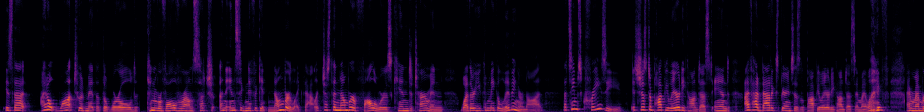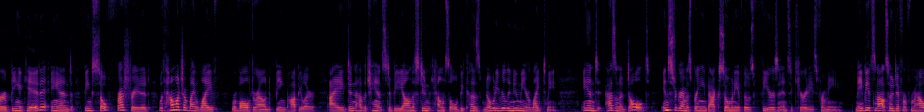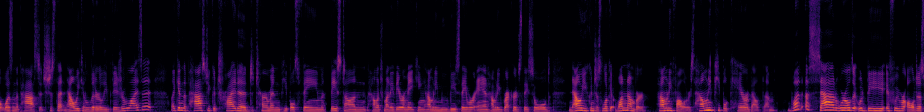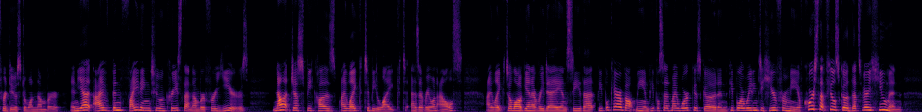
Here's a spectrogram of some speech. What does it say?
is that I don't want to admit that the world can revolve around such an insignificant number like that. Like, just the number of followers can determine whether you can make a living or not. That seems crazy. It's just a popularity contest, and I've had bad experiences with popularity contests in my life. I remember being a kid and being so frustrated with how much of my life revolved around being popular. I didn't have the chance to be on the student council because nobody really knew me or liked me. And as an adult, Instagram is bringing back so many of those fears and insecurities for me. Maybe it's not so different from how it was in the past. It's just that now we can literally visualize it. Like in the past, you could try to determine people's fame based on how much money they were making, how many movies they were in, how many records they sold. Now you can just look at one number how many followers, how many people care about them. What a sad world it would be if we were all just reduced to one number. And yet, I've been fighting to increase that number for years, not just because I like to be liked as everyone else I like to log in every day and see that people care about me and people said my work is good and people are waiting to hear from me. Of course, that feels good. That's very human.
